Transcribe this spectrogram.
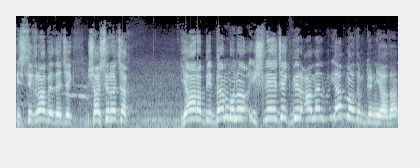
istigrab edecek, şaşıracak. Ya Rabbi ben bunu işleyecek bir amel yapmadım dünyada.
